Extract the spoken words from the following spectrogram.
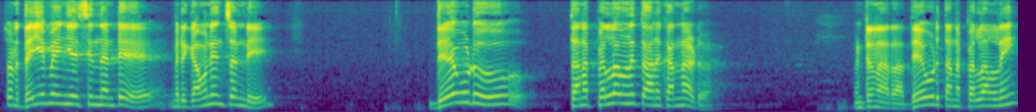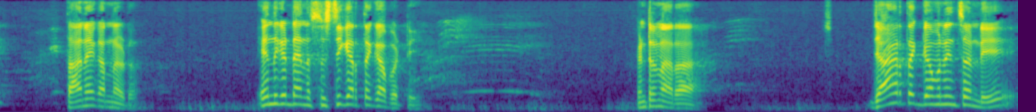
చూడండి దయ్యం ఏం చేసిందంటే మీరు గమనించండి దేవుడు తన పిల్లల్ని తాను కన్నాడు. వింటున్నారా? దేవుడు తన పిల్లల్ని తానే కన్నాడు. ఎందుకంటే ఆయన సృష్టికర్త కాబట్టి. వింటున్నారా? జాగ్రత్తగా గమనించండి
